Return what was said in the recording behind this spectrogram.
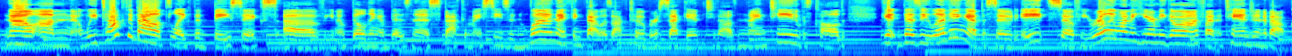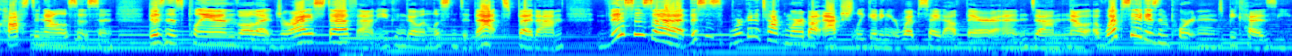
Now, um, we talked about like the basics of you know building a business back in my season one. I think that was October second, two thousand nineteen. It was called "Get Busy Living," episode eight. So if you really want to hear me go off on a tangent about cost analysis and business plans, all that dry stuff, um, you can go and listen to that. But um, this is a this is we're going to talk more about actually getting your website out there. And um, now a website is important because you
